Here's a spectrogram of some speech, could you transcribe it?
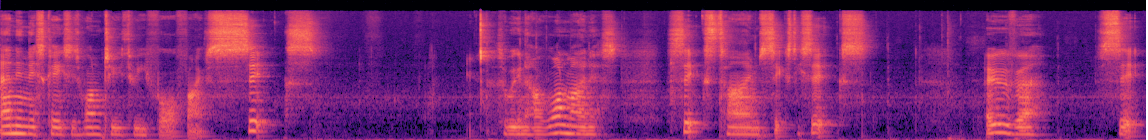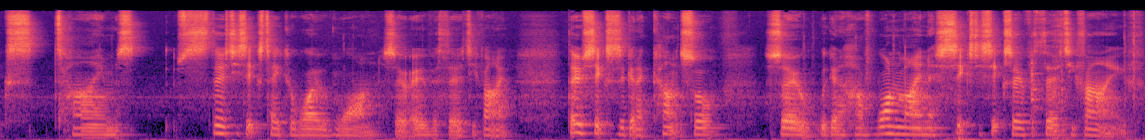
n in this case is 1, 2, 3, 4, 5, 6. So we're going to have 1 minus 6 times 66 over 6 times 36 take away 1, so over 35. Those 6's are going to cancel, so we're going to have 1 minus 66 over 35.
